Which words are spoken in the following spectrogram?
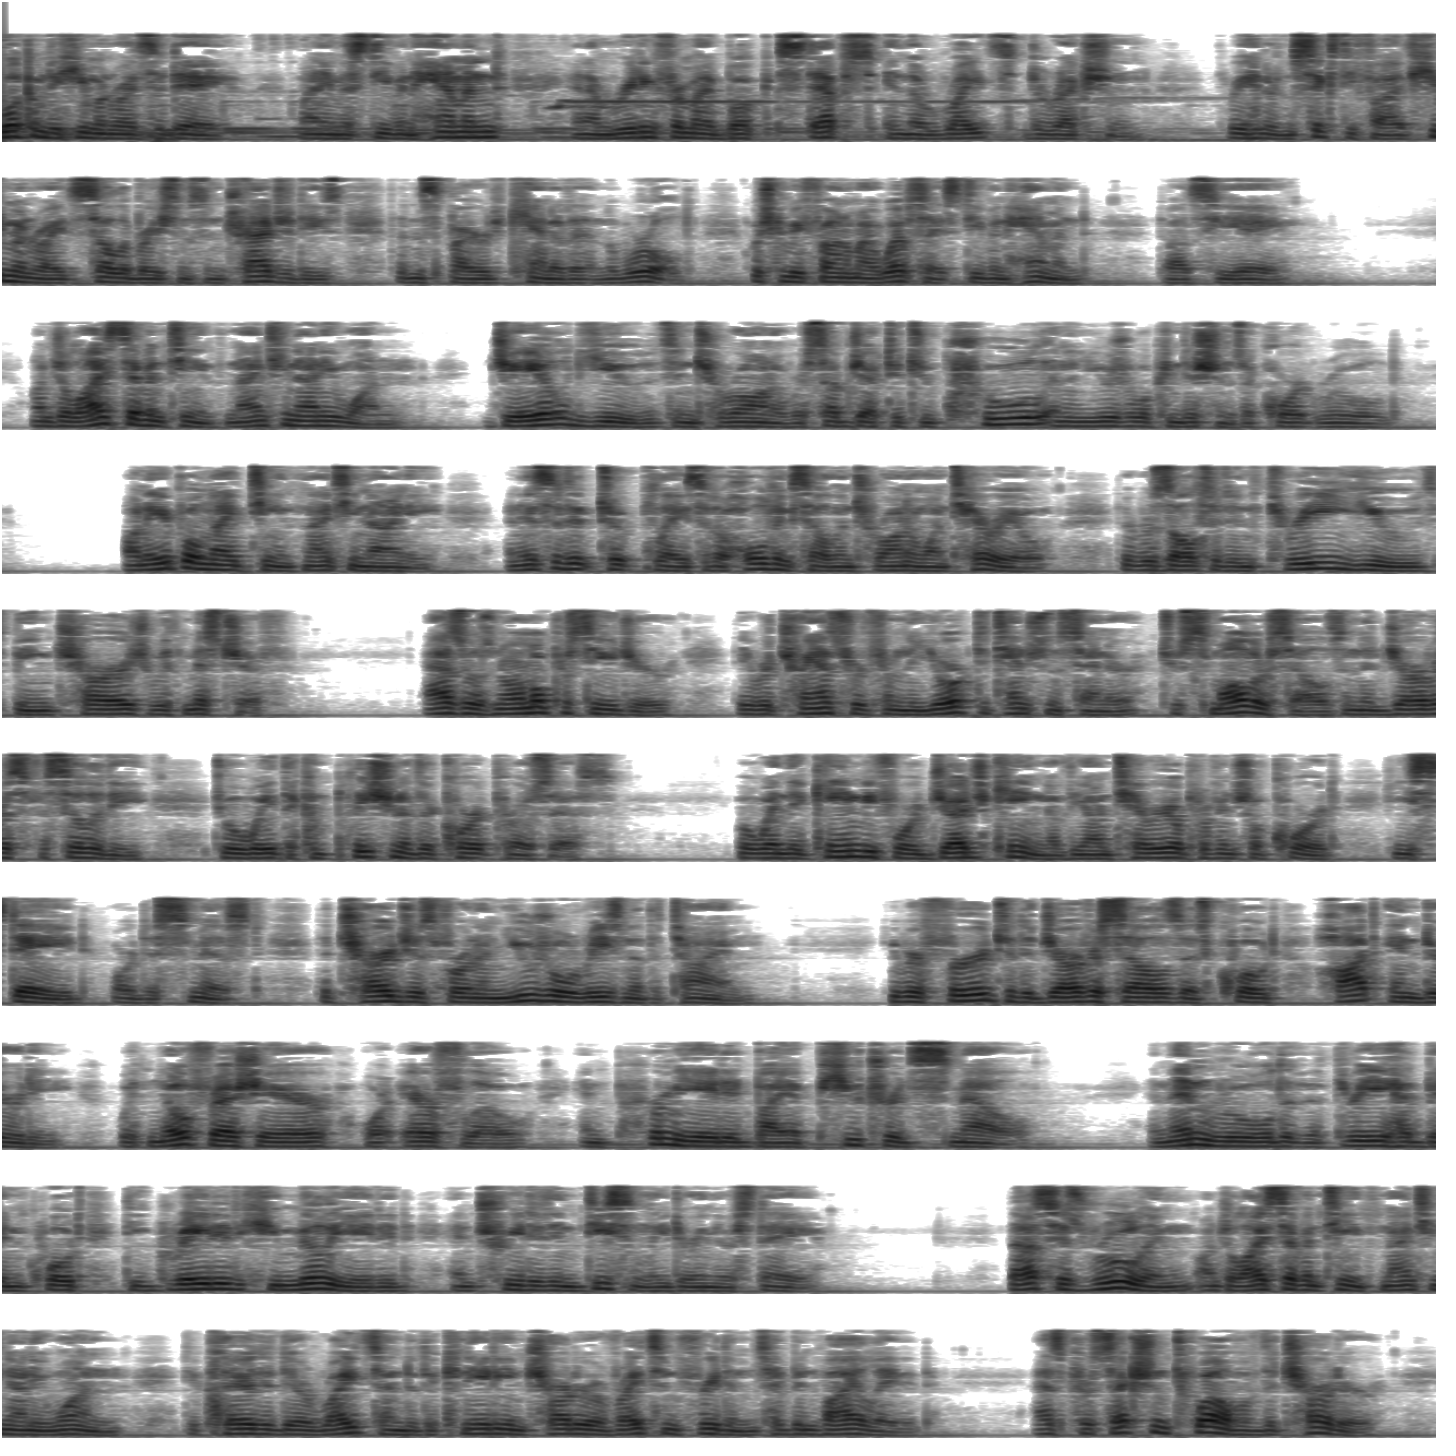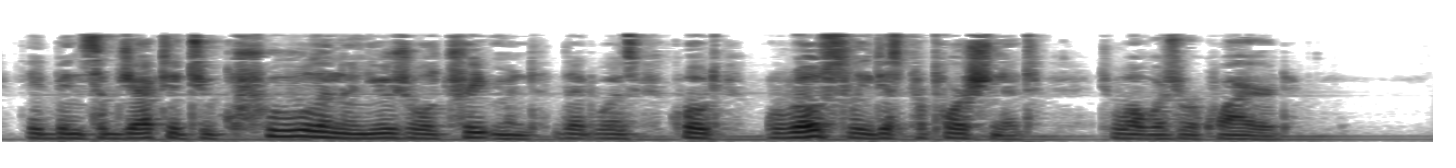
Welcome to Human Rights Today. My name is Stephen Hammond, and I'm reading from my book Steps in the Rights Direction 365 Human Rights Celebrations and Tragedies that Inspired Canada and the World, which can be found on my website, stephenhammond.ca. On July 17, 1991, jailed youths in Toronto were subjected to cruel and unusual conditions, a court ruled. On April 19, 1990, an incident took place at a holding cell in Toronto, Ontario, that resulted in three youths being charged with mischief. As was normal procedure, they were transferred from the York Detention Centre to smaller cells in the Jarvis facility to await the completion of their court process. But when they came before Judge King of the Ontario Provincial Court, he stayed, or dismissed, the charges for an unusual reason at the time. He referred to the Jarvis cells as, quote, hot and dirty, with no fresh air or airflow, and permeated by a putrid smell, and then ruled that the three had been, degraded, humiliated, and treated indecently during their stay. Thus his ruling on July 17, 1991, declared that their rights under the Canadian Charter of Rights and Freedoms had been violated. As per Section 12 of the Charter, they had been subjected to cruel and unusual treatment that was, grossly disproportionate to what was required.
